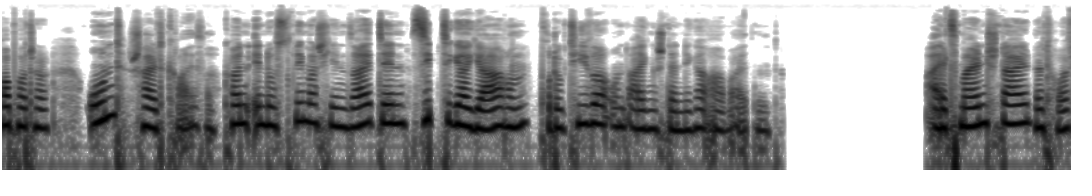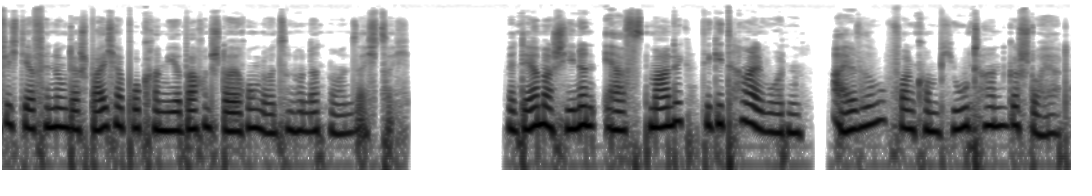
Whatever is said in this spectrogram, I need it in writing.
Roboter und Schaltkreise können Industriemaschinen seit den 70er Jahren produktiver und eigenständiger arbeiten. Als Meilenstein gilt häufig die Erfindung der speicherprogrammierbaren Steuerung 1969, mit der Maschinen erstmalig digital wurden, also von Computern gesteuert.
